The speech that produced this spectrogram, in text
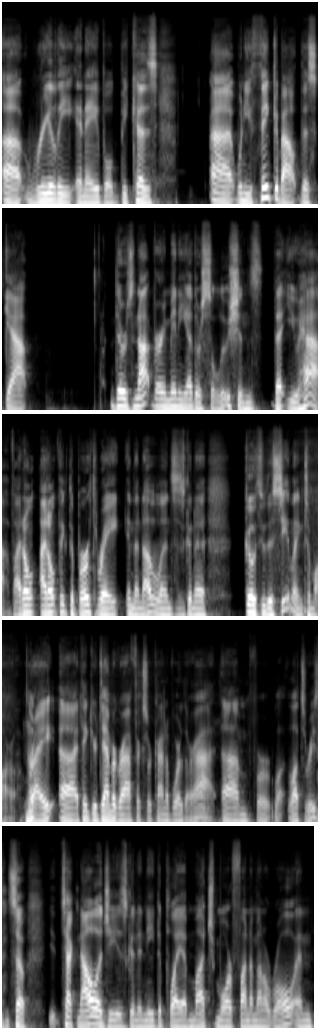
uh, really enabled. Because uh, when you think about this gap, there's not very many other solutions that you have. I don't I don't think the birth rate in the Netherlands is going to go through the ceiling tomorrow, right? Uh, I think your demographics are kind of where they're at um, for lo- lots of reasons. So technology is going to need to play a much more fundamental role, and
